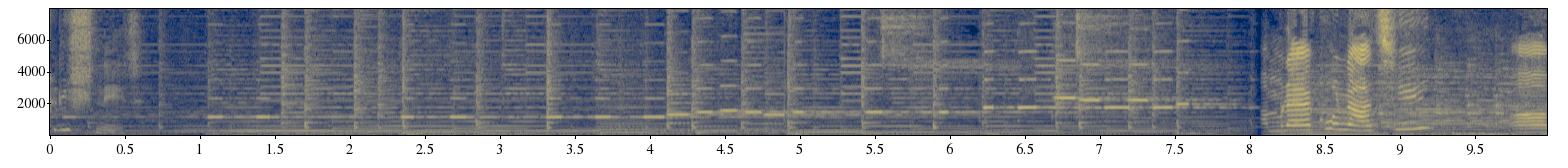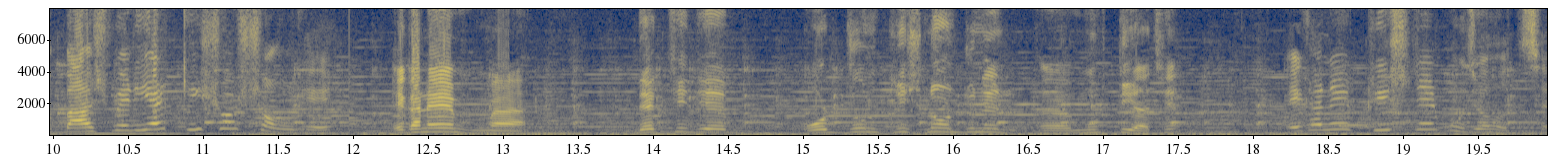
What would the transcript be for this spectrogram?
কৃষ্ণের। এখন আছি বাঁশবেড়িয়ার কিশোর সঙ্গে এখানে দেখছি যে অর্জুন কৃষ্ণ অর্জুনের মূর্তি আছে। এখানে কৃষ্ণের পুজো হচ্ছে।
